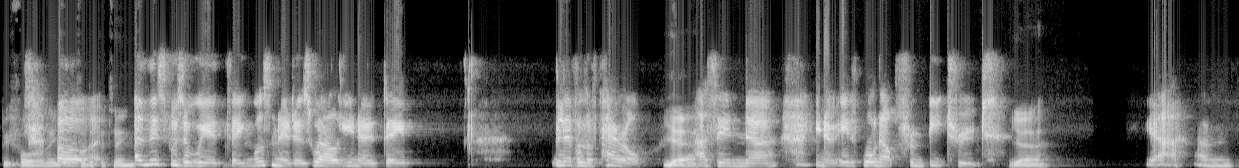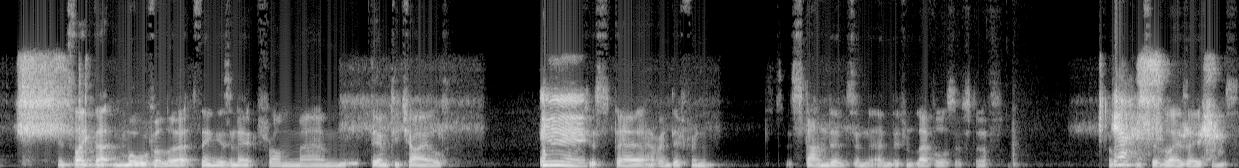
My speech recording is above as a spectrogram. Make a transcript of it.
before they get Oh, to the Pating. And this was a weird thing, wasn't it, as well? You know, the level of peril, Yeah, as in, uh, you know, it's one up from beetroot. yeah. Yeah. Um, It's like that move alert thing, isn't it, from um, The Empty Child? mm, Just uh, having different standards and, and different levels of stuff from different Yes. civilizations.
